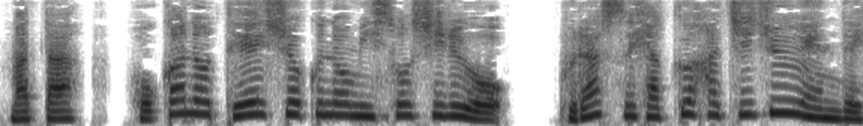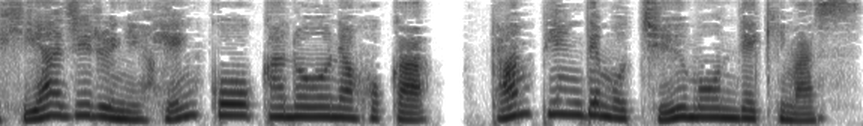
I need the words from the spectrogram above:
また、他の定食の味噌汁をプラス180円で冷や汁に変更可能なほか、単品でも注文できます。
